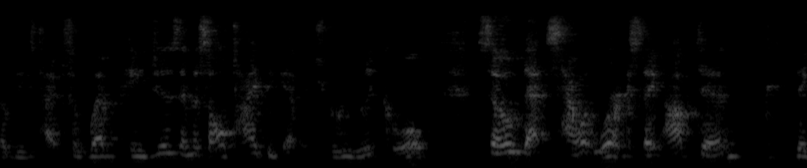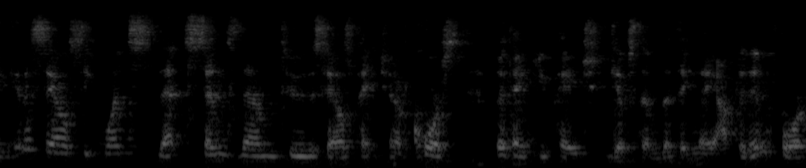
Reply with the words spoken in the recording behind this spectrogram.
of these types of web pages, and it's all tied together. It's really, really cool. So that's how it works. They opt in, they get a sales sequence that sends them to the sales page. And of course, the thank you page gives them the thing they opted in for.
